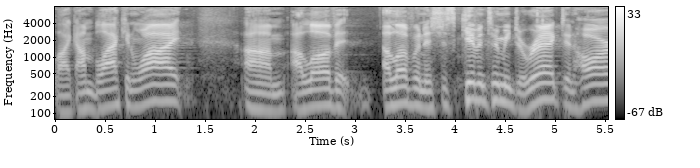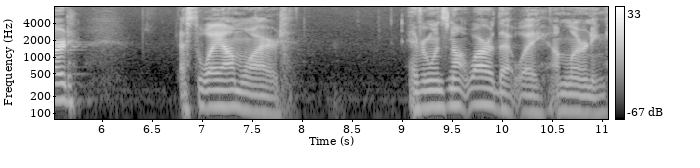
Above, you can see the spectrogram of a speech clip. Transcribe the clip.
Like I'm black and white. Um, I love it. I love when it's just given to me direct and hard. That's the way I'm wired. Everyone's not wired that way. I'm learning.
